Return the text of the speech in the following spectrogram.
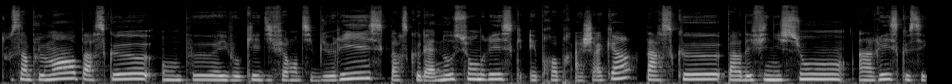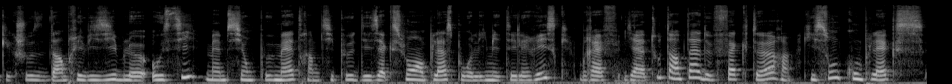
Tout simplement parce que on peut évoquer différents types de risques, parce que la notion de risque est propre à chacun, parce que par définition un risque c'est quelque chose d'imprévisible aussi, même si on peut mettre un petit peu des actions en place pour limiter les risques. Bref, il y a tout un tas de facteurs qui sont complexes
